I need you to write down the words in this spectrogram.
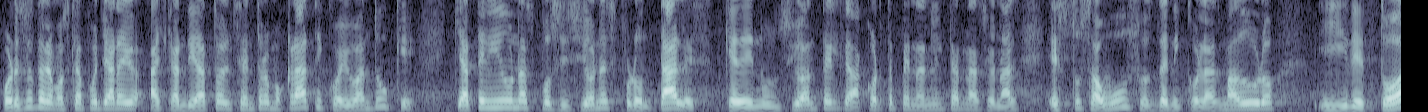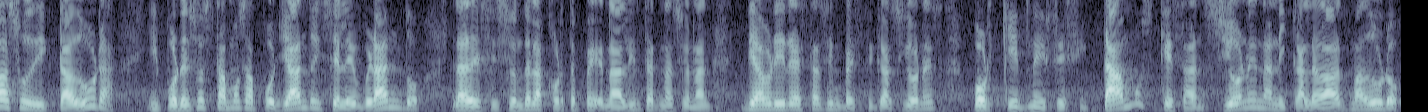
Por eso tenemos que apoyar al candidato del Centro Democrático, a Iván Duque, que ha tenido unas posiciones frontales, que denunció ante la Corte Penal Internacional estos abusos de Nicolás Maduro y de toda su dictadura. Y por eso estamos apoyando y celebrando la decisión de la Corte Penal Internacional de abrir estas investigaciones, porque necesitamos que sancionen a Nicolás Maduro,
